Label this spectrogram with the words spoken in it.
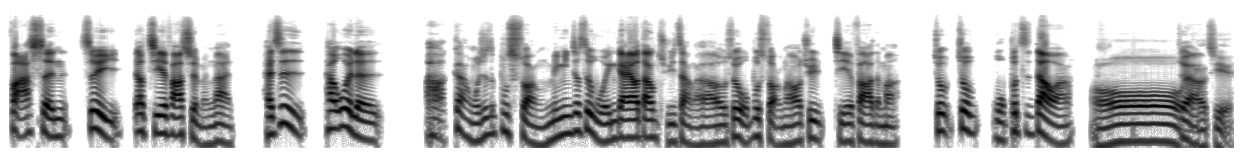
发声，所以要揭发水门案，还是他为了啊干我就是不爽，明明就是我应该要当局长啊，所以我不爽，然后去揭发的吗？就就我不知道啊。哦，对啊，了解。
